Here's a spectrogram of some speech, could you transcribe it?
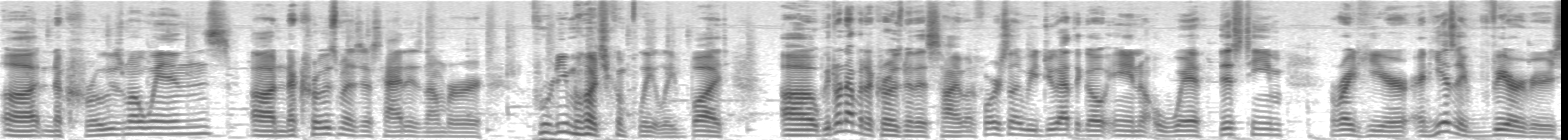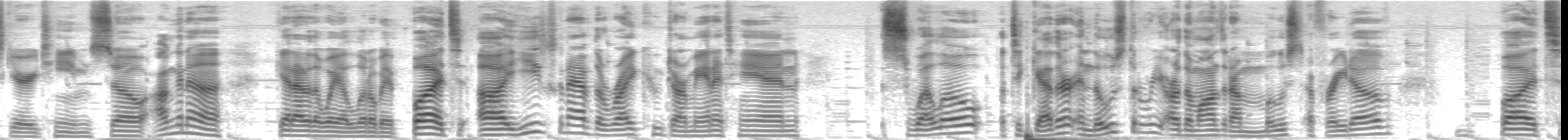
uh, Necrozma wins. Uh, Necrozma has just had his number pretty much completely, but uh, we don't have a Necrozma this time. Unfortunately, we do have to go in with this team right here, and he has a very, very scary team, so I'm going to get out of the way a little bit. But uh, he's going to have the Raikou, Darmanitan, Swellow together, and those three are the mons that I'm most afraid of. But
